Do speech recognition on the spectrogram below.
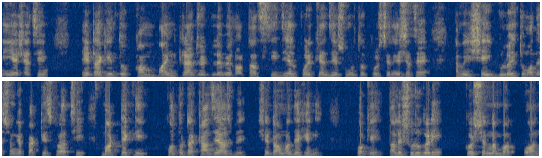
নিয়ে এসেছি, এটা কিন্তু কম্বাইন্ড গ্র্যাজুয়েট লেভেল অর্থাৎ সিজিএল পরীক্ষায় যে সমস্ত কোশ্চেন এসেছে, আমি সেইগুলোই তোমাদের সঙ্গে প্র্যাকটিস করাচ্ছি। স্মার্ট টেকনিক কতটা কাজে আসবে সেটা আমরা দেখে নিই। ওকে তাহলে শুরু করি। কোশ্চেন নাম্বার ওয়ান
